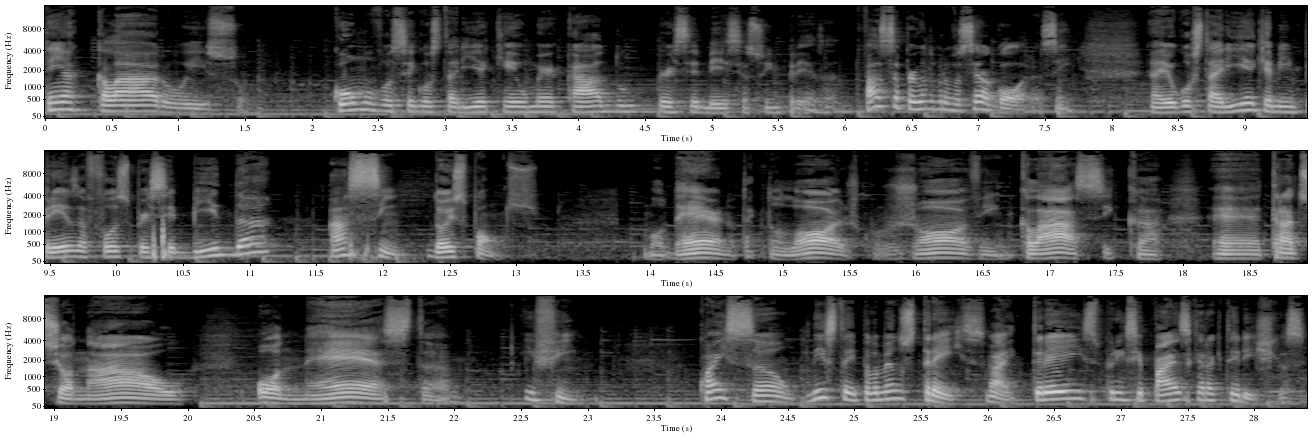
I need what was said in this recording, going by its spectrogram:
Tenha claro isso. Como você gostaria que o mercado percebesse a sua empresa? Faça essa pergunta para você agora, assim. É, eu gostaria que a minha empresa fosse percebida assim. Dois pontos moderno, tecnológico, jovem, clássica, é, tradicional, honesta, enfim. Quais são? Lista aí pelo menos três, vai, três principais características.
